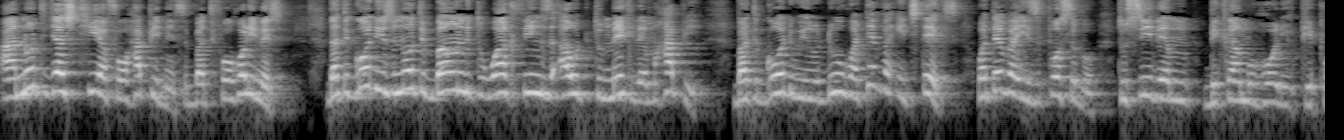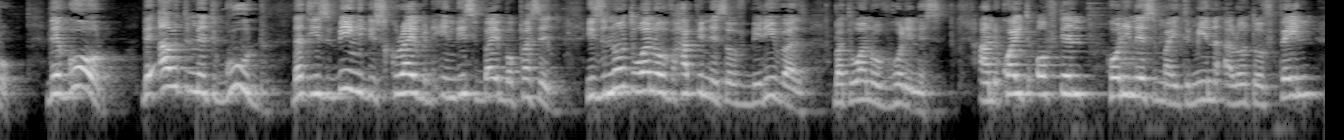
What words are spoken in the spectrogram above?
are not just here for happiness, but for holiness. That God is not bound to work things out to make them happy, but God will do whatever it takes, whatever is possible to see them become holy people. The goal, the ultimate good that is being described in this Bible passage is not one of happiness of believers, but one of holiness. And quite often, holiness might mean a lot of pain.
